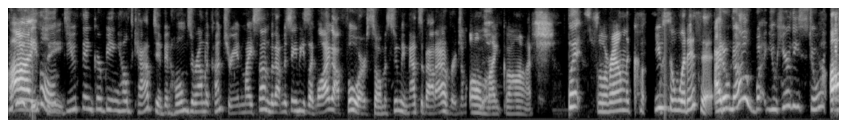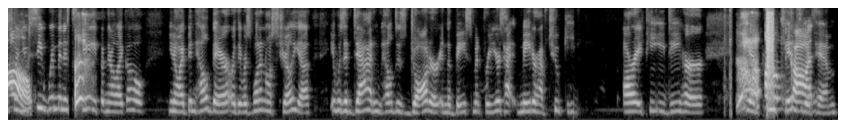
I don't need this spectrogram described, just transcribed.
how many people see. do you think are being held captive in homes around the country? And my son, without missing, he's like, well, I got four, so I'm assuming that's about average. Like, Oh my gosh. But So around the co- You- so what is it? I don't know. But you hear these stories where Oh. you see women escape, and they're like, oh, you know, I've been held there. Or there was one in Australia. It was a dad who held his daughter in the basement for years, had, made her have two. He, R A P E D her. He had oh, two Oh, kids God. with him.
